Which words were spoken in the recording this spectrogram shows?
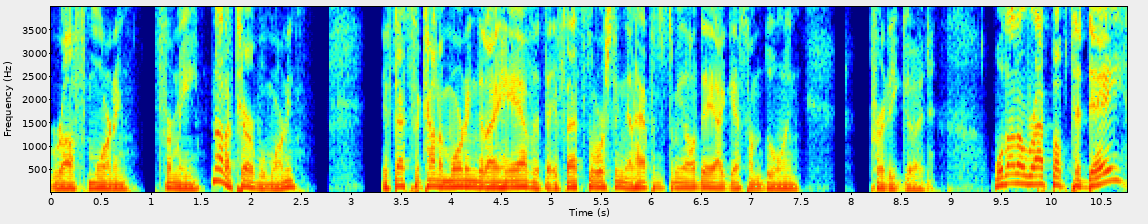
rough morning for me. Not a terrible morning. If that's the kind of morning that I have, if that's the worst thing that happens to me all day, I guess I'm doing pretty good. Well, that'll wrap up today.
